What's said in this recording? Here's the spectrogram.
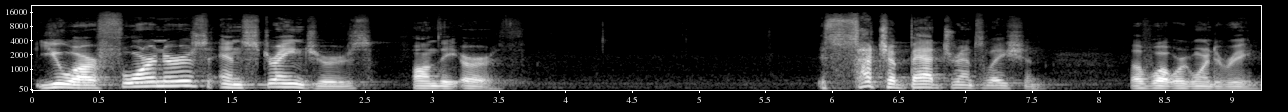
you are foreigners and strangers on the earth. It's such a bad translation of what we're going to read.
